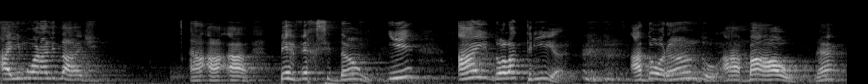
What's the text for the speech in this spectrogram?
à imoralidade, à, à, à perversidão e à idolatria, adorando a Baal, né?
